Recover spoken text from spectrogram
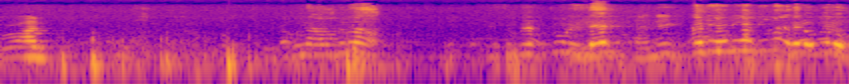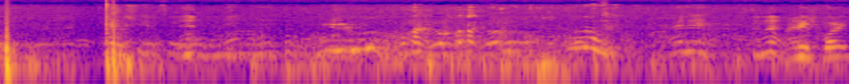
Run. Open out, open out. Jordan, then. Andy, Andy, Andy, look. Middle, middle. Come back, come back, Manage, boys.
